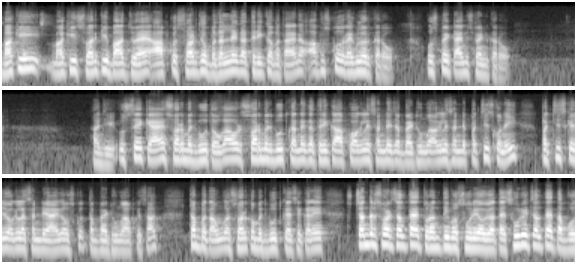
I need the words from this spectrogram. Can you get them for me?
बाकी बाकी स्वर की बात जो है आपको स्वर जो बदलने का तरीका बताया ना आप उसको रेगुलर करो। उस पर टाइम स्पेंड करो। हाँ जी उससे क्या है स्वर मज़बूत होगा और स्वर मज़बूत करने का तरीका आपको अगले संडे जब बैठूँगा अगले संडे 25 को नहीं 25 के जो अगला संडे आएगा उसको तब बैठूँगा आपके साथ तब बताऊँगा स्वर को मज़बूत कैसे करें। चंद्र स्वर चलता है तुरंत ही वो सूर्य हो जाता है सूर्य चलता है तब वो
